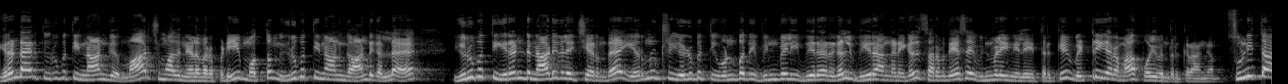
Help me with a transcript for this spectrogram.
இரண்டாயிரத்தி இருபத்தி நான்கு மார்ச் மாத நிலவரப்படி மொத்தம் இருபத்தி நான்கு ஆண்டுகளில் இருபத்தி இரண்டு நாடுகளைச் சேர்ந்த இருநூற்றி எழுபத்தி ஒன்பது விண்வெளி வீரர்கள் வீராங்கனைகள் சர்வதேச விண்வெளி நிலையத்திற்கு வெற்றிகரமாக போய் வந்திருக்கிறாங்க. சுனிதா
